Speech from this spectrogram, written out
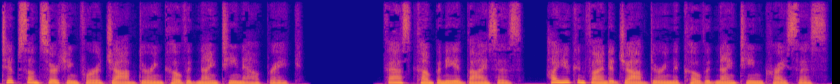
tips on searching for a job during COVID-19 outbreak. Fast Company advises how you can find a job during the COVID-19 crisis.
